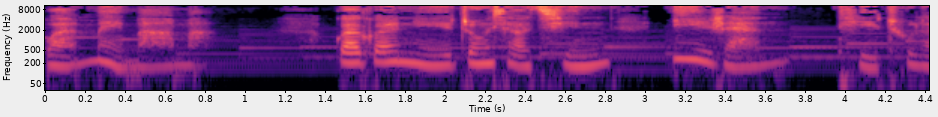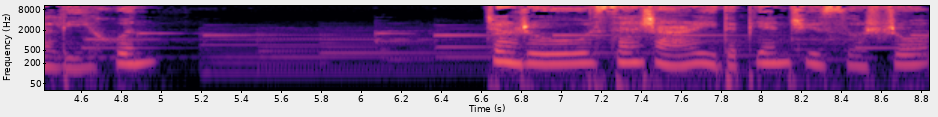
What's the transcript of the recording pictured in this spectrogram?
完美妈妈，乖乖女钟小琴毅然提出了离婚。正如《三十而已》的编剧所说，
